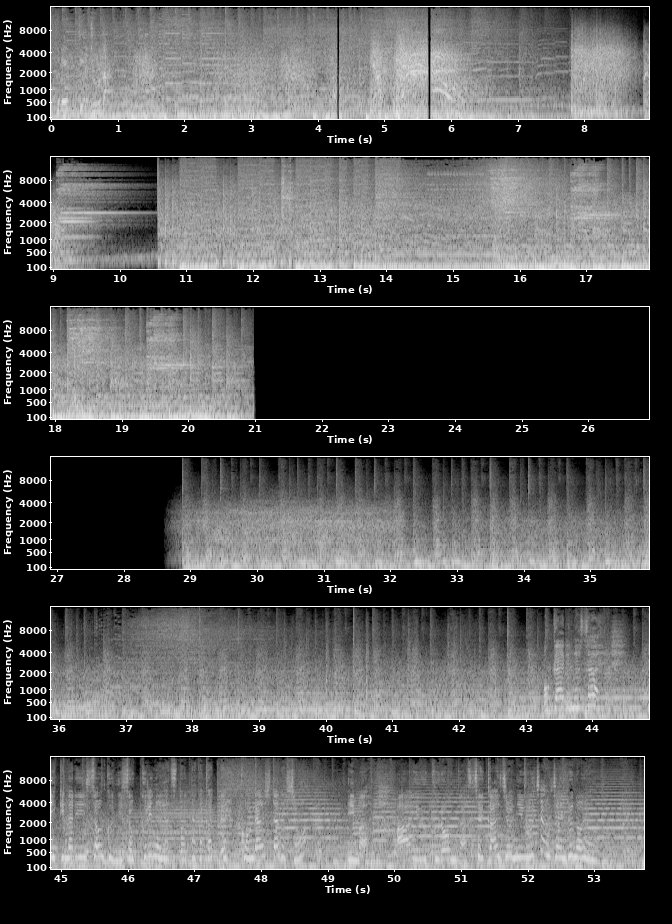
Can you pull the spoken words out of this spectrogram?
くれってだきなり孫君にそっくりなやつと戦って混乱したでしょ？今ああいうクローンが世界中にうじゃうじゃいるのよ。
